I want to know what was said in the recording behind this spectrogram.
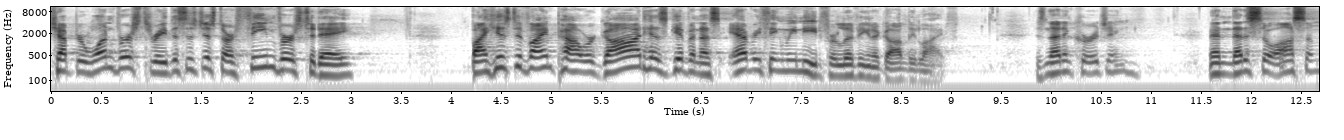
chapter 1 verse 3. This is just our theme verse today. By his divine power, God has given us everything we need for living in a godly life. Isn't that encouraging? And that is so awesome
